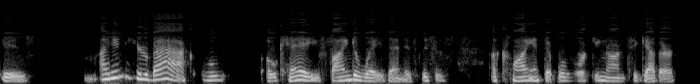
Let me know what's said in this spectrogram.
is I didn't hear back. Well, okay, find a way then. If this is a client that we're working on together,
